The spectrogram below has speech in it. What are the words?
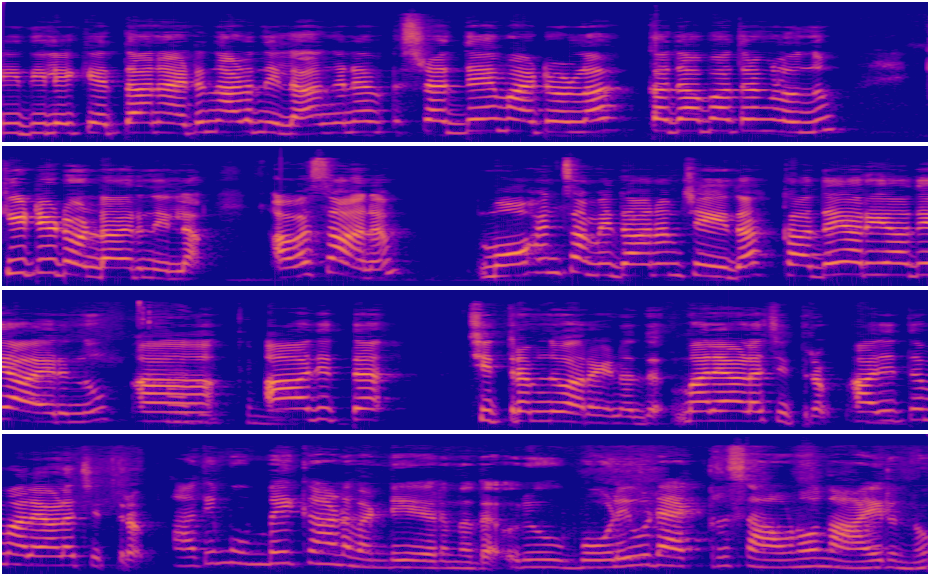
രീതിയിലേക്ക് എത്താനായിട്ട് നടന്നില്ല. അങ്ങനെ ശ്രദ്ധേയമായിട്ടുള്ള കഥാപാത്രങ്ങളൊന്നും കിട്ടിയിട്ടുണ്ടായിരുന്നില്ല. അവസാനം മോഹൻ സംവിധാനം ചെയ്ത കഥയറിയാതെ ആയിരുന്നു ആദ്യത്തെ ചിത്രം എന്ന് പറയുന്നത്. മലയാള ചിത്രം. ആദ്യത്തെ മലയാള ചിത്രം. ആദ്യം മുംബൈക്കാണ് വണ്ടി കയറുന്നത്. ഒരു ബോളിവുഡ് ആക്ട്രസ് ആവണോന്നായിരുന്നു.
